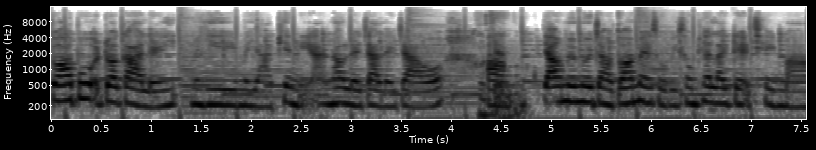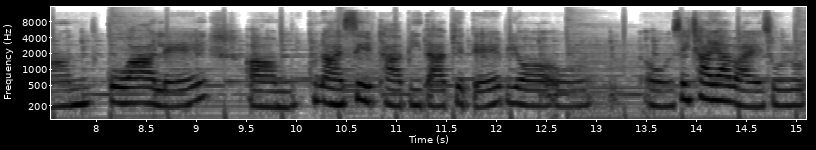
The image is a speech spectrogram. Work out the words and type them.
သွားဖို့အတွက်ကလည်းမရေမရာဖြစ်နေတာနောက်လဲကြလဲကြရောဟုတ်ကဲ့အမကြောင်းမျိုးမျိုးကြောင့်သွားမယ်ဆိုပြီးဆုံးဖြတ်လိုက်တဲ့အချိန်မှာကိုကလည်း um ခုန save ထားပြီးသားဖြစ်တယ်ပြီးတော့ဟိုဟိုစိတ်ချရပါတယ်ဆိုလို့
